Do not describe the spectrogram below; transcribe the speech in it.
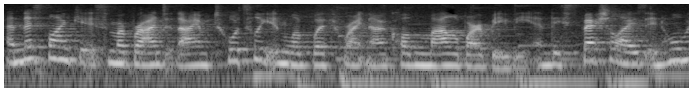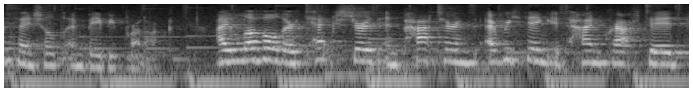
And this blanket is from a brand that I am totally in love with right now called Malabar Baby and they specialise in home essentials and baby products. I love all their textures and patterns, everything is handcrafted,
